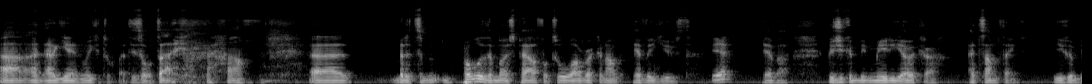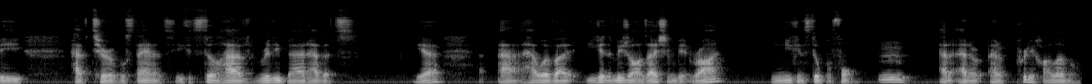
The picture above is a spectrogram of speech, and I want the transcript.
uh, and, and again, we could talk about this all day. um, uh, but it's probably the most powerful tool I reckon I've ever used, Yeah. ever. Because you could be mediocre at something. You could be have terrible standards. You could still have really bad habits. Yeah. Uh, however, you get the visualization bit right, and you can still perform Mm. at a, at a, at a pretty high level.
